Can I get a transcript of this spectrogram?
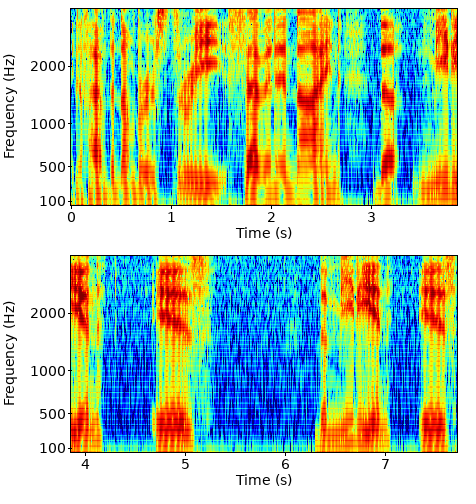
you know, if I have the numbers 3, 7, and 9, the median is the median is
